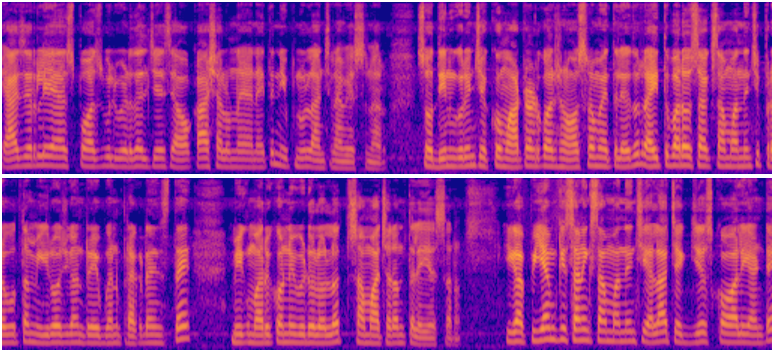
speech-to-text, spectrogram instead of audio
యాజ్ ఎర్లీ యాజ్ పాసిబుల్ విడుదల చేసే అవకాశాలు ఉన్నాయని అయితే నిపుణులు అంచనా వేస్తున్నారు. సో దీని గురించి ఎక్కువ మాట్లాడుకోవాల్సిన అవసరం అయితే లేదు. రైతు భరోసాకు సంబంధించి ప్రభుత్వం ఈ రోజు కానీ రేపు కానీ ప్రకటిస్తే మీకు మరికొన్ని వీడియోలలో సమాచారం తెలియజేస్తాను. ఇక పిఎం కిసాన్కి సంబంధించి ఎలా చెక్ చేసుకోవాలి అంటే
